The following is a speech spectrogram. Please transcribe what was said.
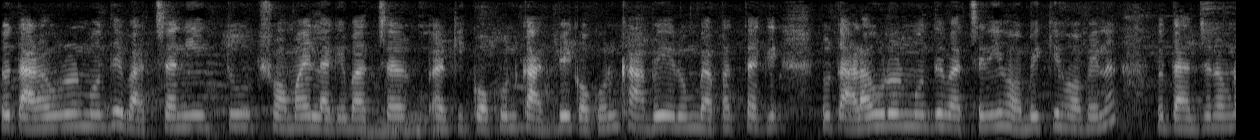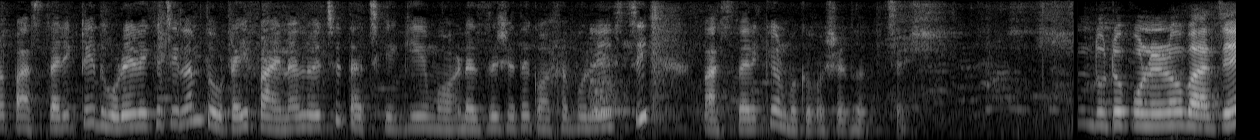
তো তাড়াহুড়োর মধ্যে বাচ্চা নিয়ে একটু সময় লাগে, বাচ্চার আর কি কখন কাটবে, কখন খাবে, এরম ব্যাপার থাকে। তো তাড়াহুড়োর মধ্যে বাচ্চা নিয়ে হবে কি হবে না? তো তার জন্য আমরা পাঁচ তারিখটাই ধরে রেখেছিলাম, তো ওটাই ফাইনাল হয়েছে। তো আজকে গিয়ে মহারাজদের সাথে কথা বলে এসেছি। পাঁচ তারিখে ওর মুখে প্রসাদ ধরছে দুটো পনেরো বাজে।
